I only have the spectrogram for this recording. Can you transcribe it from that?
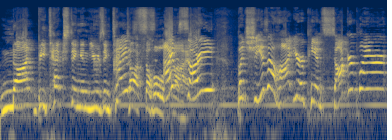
not be texting and using TikTok the whole time? I'm sorry, but she is a hot European soccer player.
